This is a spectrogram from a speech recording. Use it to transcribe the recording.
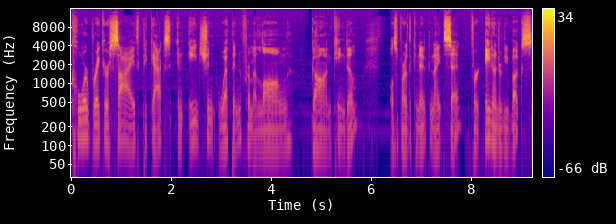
Core Breaker Scythe pickaxe, an ancient weapon from a long gone kingdom, also part of the Kinetic Knight set for eight hundred bucks.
